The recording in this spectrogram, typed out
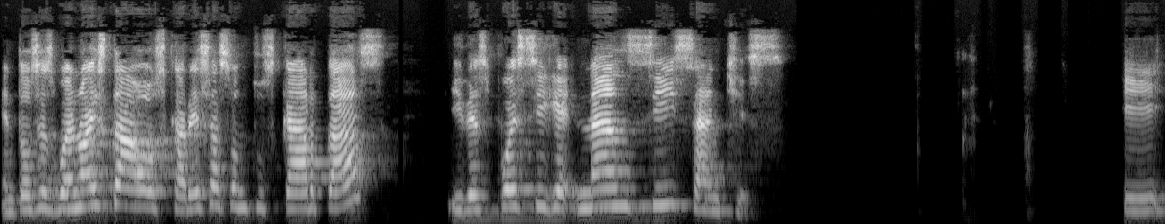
Entonces, bueno, ahí está, Oscar. Esas son tus cartas. Y después sigue Nancy Sánchez. Y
